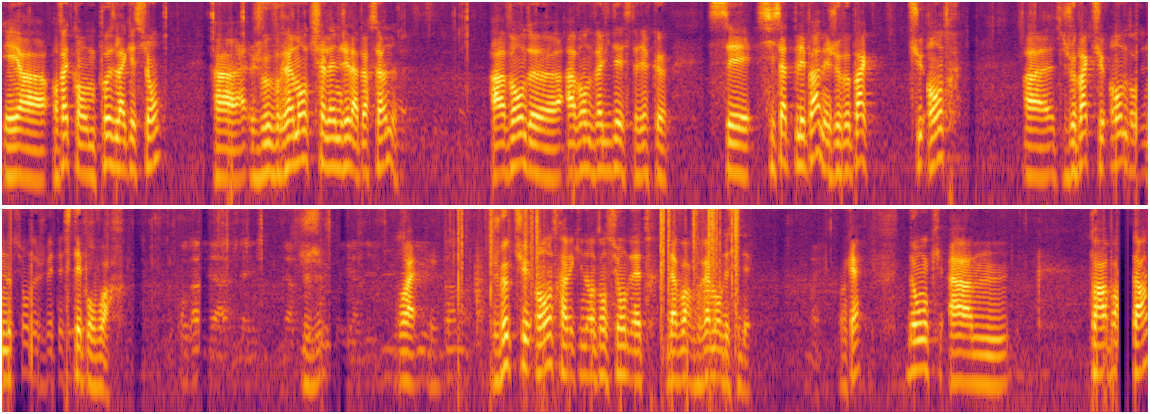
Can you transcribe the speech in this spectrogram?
Et euh, en fait, quand on me pose la question, euh, je veux vraiment challenger la personne avant de, avant de valider. C'est-à-dire que c'est, si ça te plaît pas, mais je veux pas que tu entres, je veux pas que tu entres dans une notion de je vais tester pour voir. Le programme, il a, il a, il a un Je- Ouais. Je veux que tu entres avec une intention d'être, d'avoir vraiment décidé. Ok? Donc, euh, par rapport à ça,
